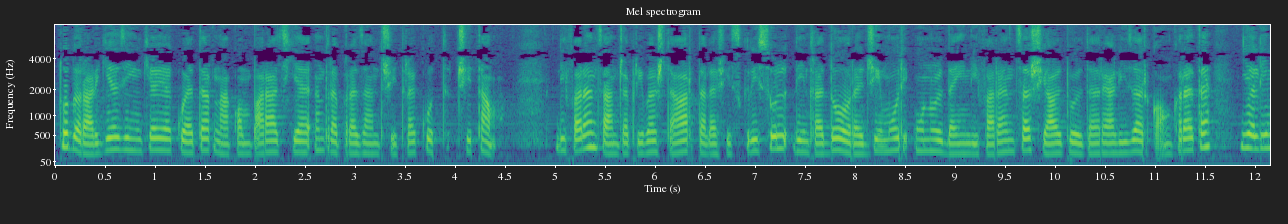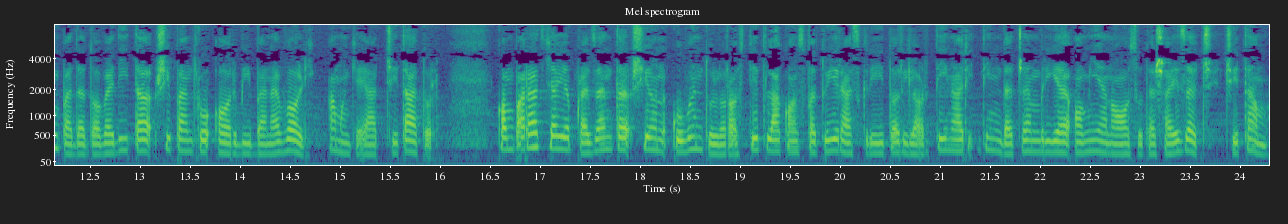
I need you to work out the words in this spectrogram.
Tudor Arghezi încheie cu eterna comparație între prezent și trecut. Cităm. Diferența în ce privește artele și scrisul dintre două regimuri, unul de indiferență și altul de realizări concrete, e limpede dovedită și pentru orbii benevoli. Am încheiat citatul. Comparația e prezentă și în cuvântul rostit la consfătuirea scriitorilor tineri din decembrie 1960. Cităm.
